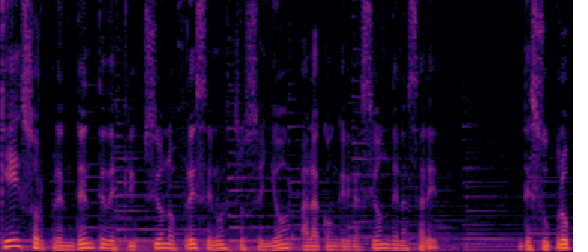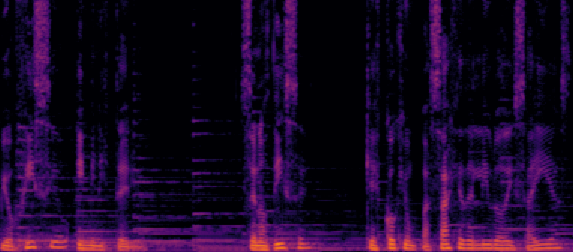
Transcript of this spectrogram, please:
qué sorprendente descripción ofrece nuestro Señor a la congregación de Nazaret, de su propio oficio y ministerio. Se nos dice que escoge un pasaje del libro de Isaías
